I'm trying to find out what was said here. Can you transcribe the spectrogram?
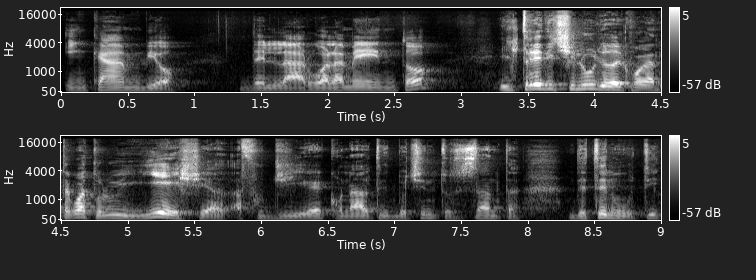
in cambio dell'arruolamento, Il 13 luglio del 1944 lui riesce a, a fuggire con altri 260 detenuti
